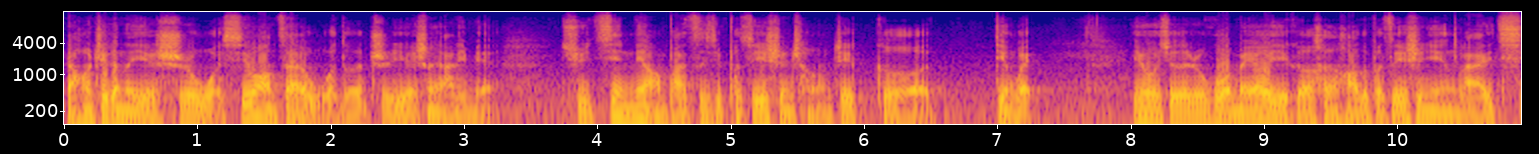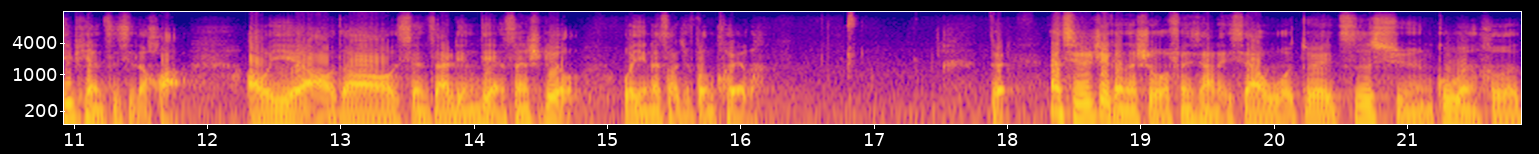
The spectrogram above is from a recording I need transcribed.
然后这个呢，也是我希望在我的职业生涯里面去尽量把自己 position 成这个定位，因为我觉得如果没有一个很好的 positioning 来欺骗自己的话，熬夜熬到现在零点三十六，我应该早就崩溃了。那其实这个呢，是我分享了一下我对咨询顾问和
